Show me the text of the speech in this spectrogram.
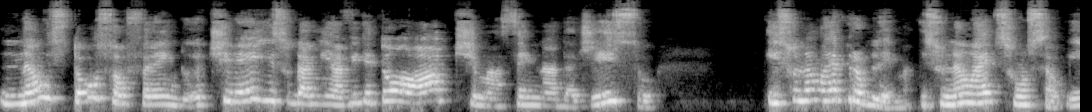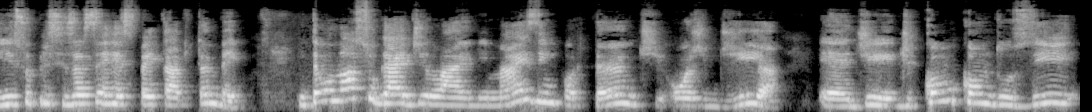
não estou sofrendo, eu tirei isso da minha vida e estou ótima sem nada disso. Isso não é problema, isso não é disfunção e isso precisa ser respeitado também. Então, o nosso guideline mais importante hoje em dia é de, de como conduzir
